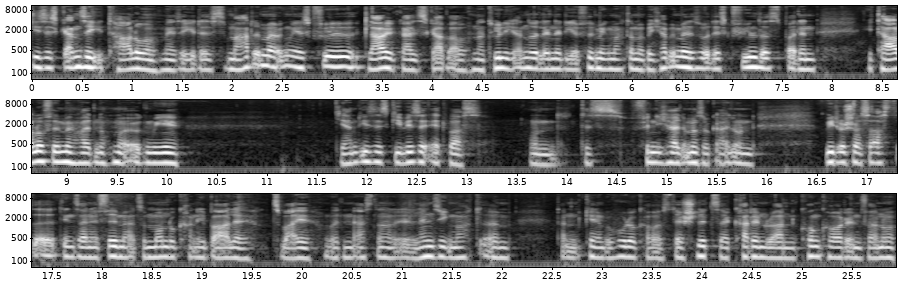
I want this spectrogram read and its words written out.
dieses ganze Italo-mäßige, man hat immer irgendwie das Gefühl, klar, es gab auch natürlich andere Länder, die ja Filme gemacht haben, aber ich habe immer so das Gefühl, dass bei den Italo-Filmen halt nochmal irgendwie, die haben dieses gewisse Etwas. Und das finde ich halt immer so geil. Und wie du schon sagst, äh, den seine Filme, also Mondo Cannibale 2, wo den ersten Lenzi gemacht, ähm, dann Cannibal Holocaust, Der Schlitzer, Cut and Run, Concorde Inferno.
